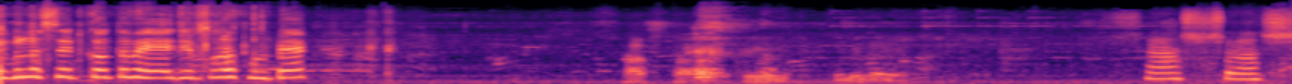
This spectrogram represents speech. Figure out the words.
এগুলো সেট কত ভাই এই যে পুরো ফুল প্যাক সাতশো আশি।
